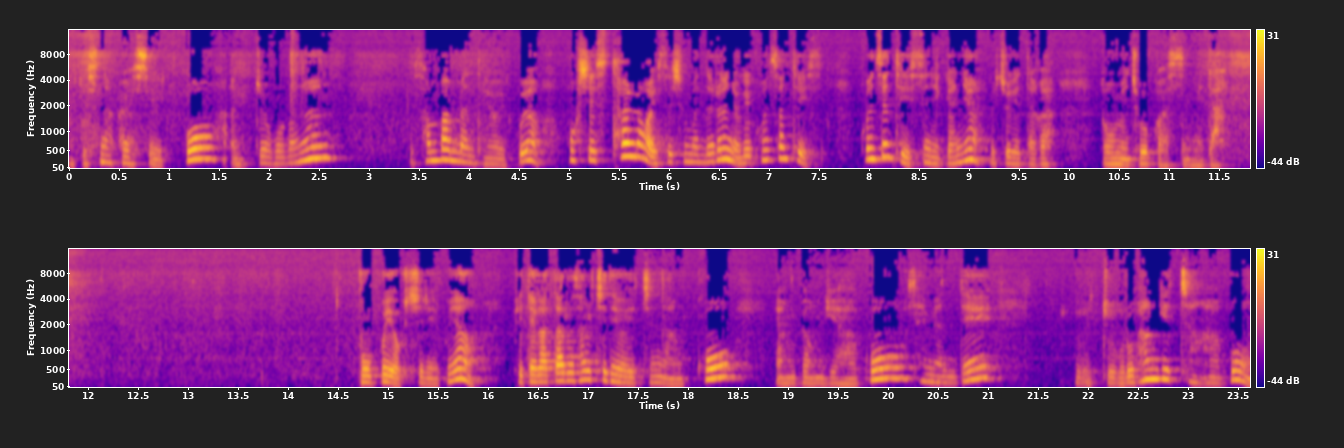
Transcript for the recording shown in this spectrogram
이렇게 수납할 수 있고 안쪽으로는 선반만 되어 있고요. 혹시 스타일러가 있으신 분들은 여기 콘센트, 있, 콘센트 있으니까요. 이쪽에다가 놓으면 좋을 것 같습니다. 부부 욕실이고요. 비대가 따로 설치되어 있지는 않고 양변기하고 세면대 이쪽으로 환기창하고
